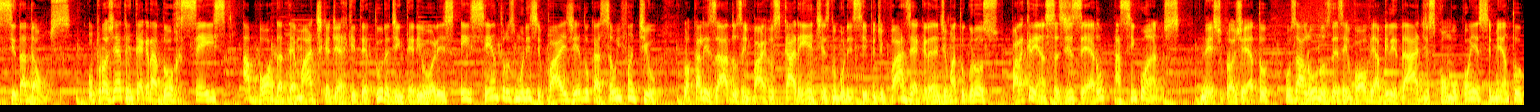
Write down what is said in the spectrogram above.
cidadãos. O projeto integrador 6 aborda a temática de arquitetura de interiores em centros municipais de educação infantil, localizados em bairros carentes no município de Várzea Grande, Mato Grosso, para crianças de 0 a 5 anos. Neste projeto, os alunos desenvolvem habilidades como conhecimento,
